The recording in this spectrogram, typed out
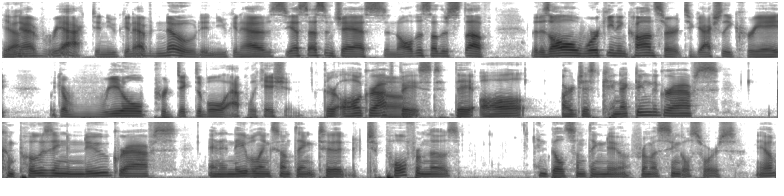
you yeah. can have React and you can have Node and you can have CSS and JS and all this other stuff that is all working in concert to actually create like a real predictable application. They're all graph based. Um, they all are just connecting the graphs, composing new graphs and enabling something to to pull from those and build something new from a single source. Yep.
